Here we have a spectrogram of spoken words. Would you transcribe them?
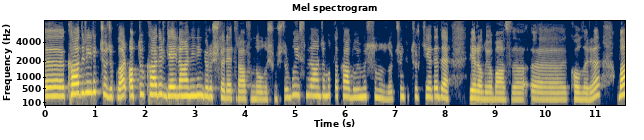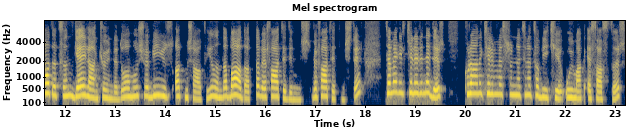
Ee, Kadirilik çocuklar Abdülkadir Geylani'nin görüşleri etrafında oluşmuştur. Bu ismi daha önce mutlaka duymuşsunuzdur. Çünkü Türkiye'de de yer alıyor bazı e, kolları. Bağdat'ın Geylan köyünde doğmuş ve 1166 yılında Bağdat'ta vefat edilmiş, vefat etmiştir. Temel ilkeleri nedir? Kur'an-ı Kerim ve sünnetine tabii ki uymak esastır.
